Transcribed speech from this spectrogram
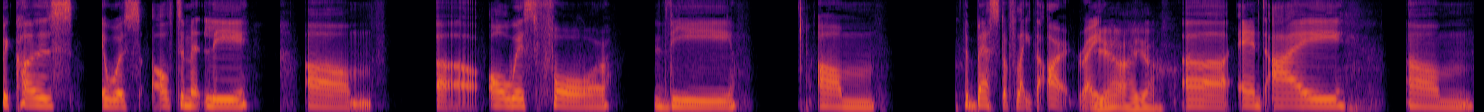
because it was ultimately um uh always for the um the best of like the art right Yeah, yeah. uh and i um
